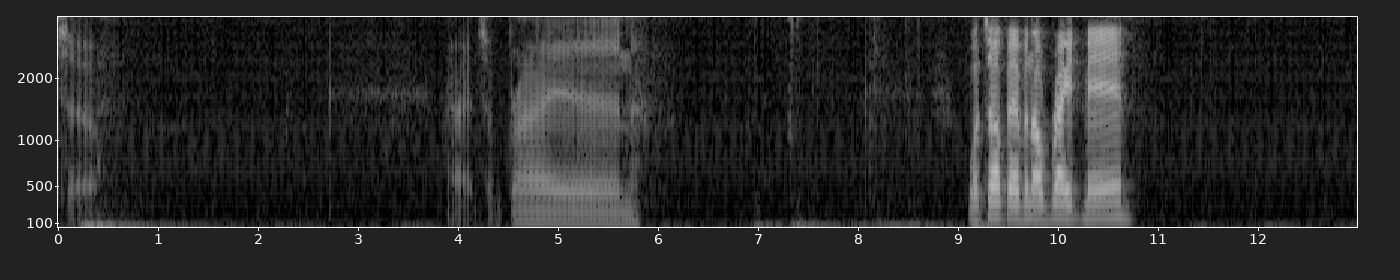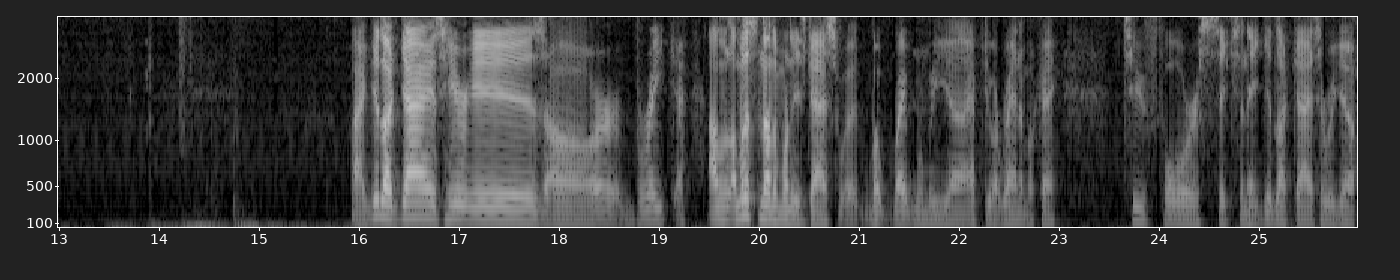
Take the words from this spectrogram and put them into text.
so all right so Brian. What's up Evan? All right man. All right good luck guys. Here is our break. I'm, I'm gonna listen to another one of these guys right when we uh, have to do a random okay? Two four six and eight. Good luck guys. Here we go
